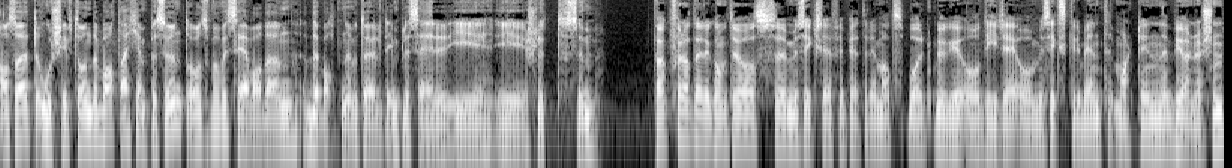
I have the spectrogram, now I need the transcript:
Altså Et ordskifte og en debatt er kjempesunt, og så får vi se hva den debatten eventuelt impliserer i, i sluttsum. Takk for at dere kom til oss, musikksjef i P3 Mats Borch Bugge og DJ og musikkskribent Martin Bjørnersen.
